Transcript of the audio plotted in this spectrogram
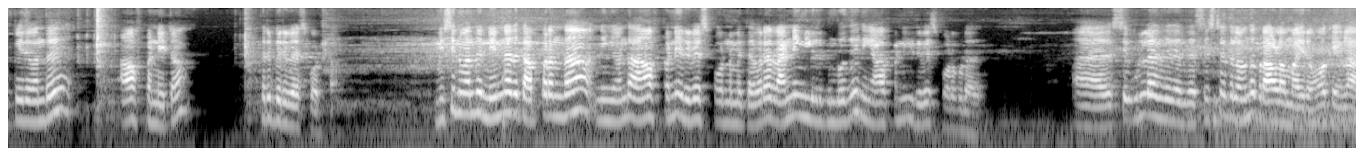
இப்போ இது வந்து ஆஃப் பண்ணிட்டோம். திருப்பி ரிவர்ஸ் போட்டோம் மிஷின் வந்து நின்னதுக்கு அப்புறம் தான் நீங்கள் வந்து ஆஃப் பண்ணி ரிவேஸ் போடணுமே தவிர ரன்னிங்கில் இருக்கும்போது நீங்கள் ஆஃப் பண்ணி ரிவேஸ் போடக்கூடாது. சி- உள்ள இந்த இந்த சிஸ்டத்தில் வந்து ப்ராப்ளம் ஆயிரும். ஓகேங்களா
